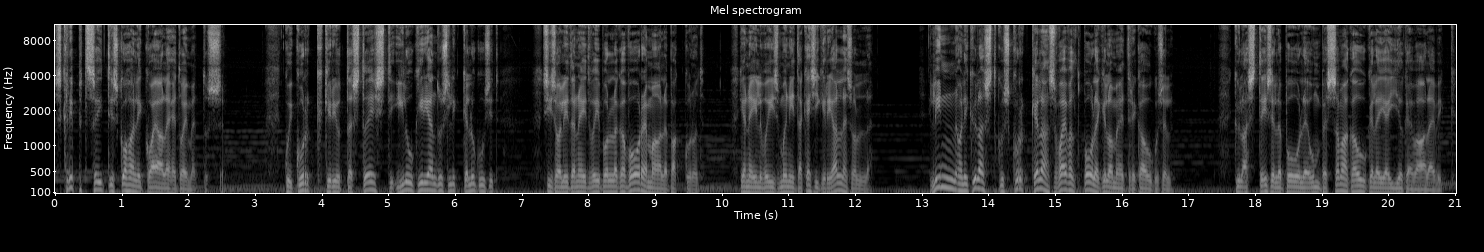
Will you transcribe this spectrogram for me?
skript sõitis kohaliku ajalehe toimetusse. kui kurk kirjutas tõesti ilukirjanduslikke lugusid, siis oli ta neid võib-olla ka Vooremaale pakkunud ja neil võis mõni ta käsikiri alles olla linn oli külast, kus kurk elas, vaevalt poole kilomeetri kaugusel. külast teisele poole umbes sama kaugele jäi Jõgeva alevik.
